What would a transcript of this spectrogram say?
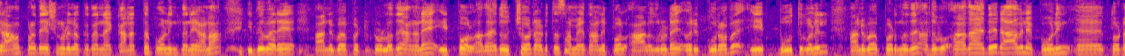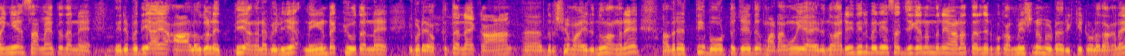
ഗ്രാമപ്രദേശങ്ങളിലൊക്കെ തന്നെ കനത്ത പോളിംഗ് തന്നെയാണ് ഇതുവരെ അനുഭവപ്പെട്ടിട്ടുള്ളത്. അങ്ങനെ ഇപ്പോൾ അതായത് ഉച്ചയോട് അടുത്ത സമയത്താണ് ഇപ്പോൾ ആളുകളുടെ ഒരു കുറവ് ഈ ബൂത്തുകളിൽ അനുഭവപ്പെടുന്നത്. അത് അതായത് രാവിലെ പോളിംഗ് തുടങ്ങിയ സമയത്ത് തന്നെ നിരവധിയായ ആളുകൾ എത്തി. അങ്ങനെ വലിയ നീണ്ട ക്യൂ തന്നെ ഇവിടെയൊക്കെ തന്നെ കാണാൻ ദൃശ്യമായിരുന്നു. അങ്ങനെ അവരെത്തി വോട്ട് ചെയ്ത് മടങ്ങുകയായിരുന്നു. ആ രീതിയിൽ വലിയ സജ്ജീകരണം തന്നെയാണ് തെരഞ്ഞെടുപ്പ് കമ്മീഷനും ഇവിടെ ഒരുക്കിയിട്ടുള്ളത്. അങ്ങനെ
